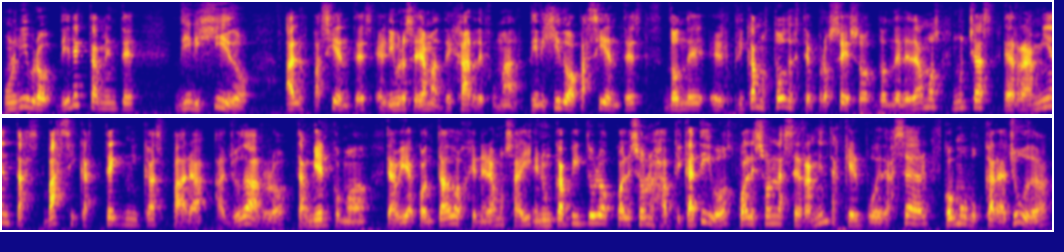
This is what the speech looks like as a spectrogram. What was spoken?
un libro directamente dirigido a los pacientes, el libro se llama Dejar de fumar, dirigido a pacientes, donde explicamos todo este proceso, donde le damos muchas herramientas básicas técnicas para ayudarlo. También, como te había contado, generamos ahí en un capítulo cuáles son los aplicativos, cuáles son las herramientas que él puede hacer, cómo buscar ayuda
